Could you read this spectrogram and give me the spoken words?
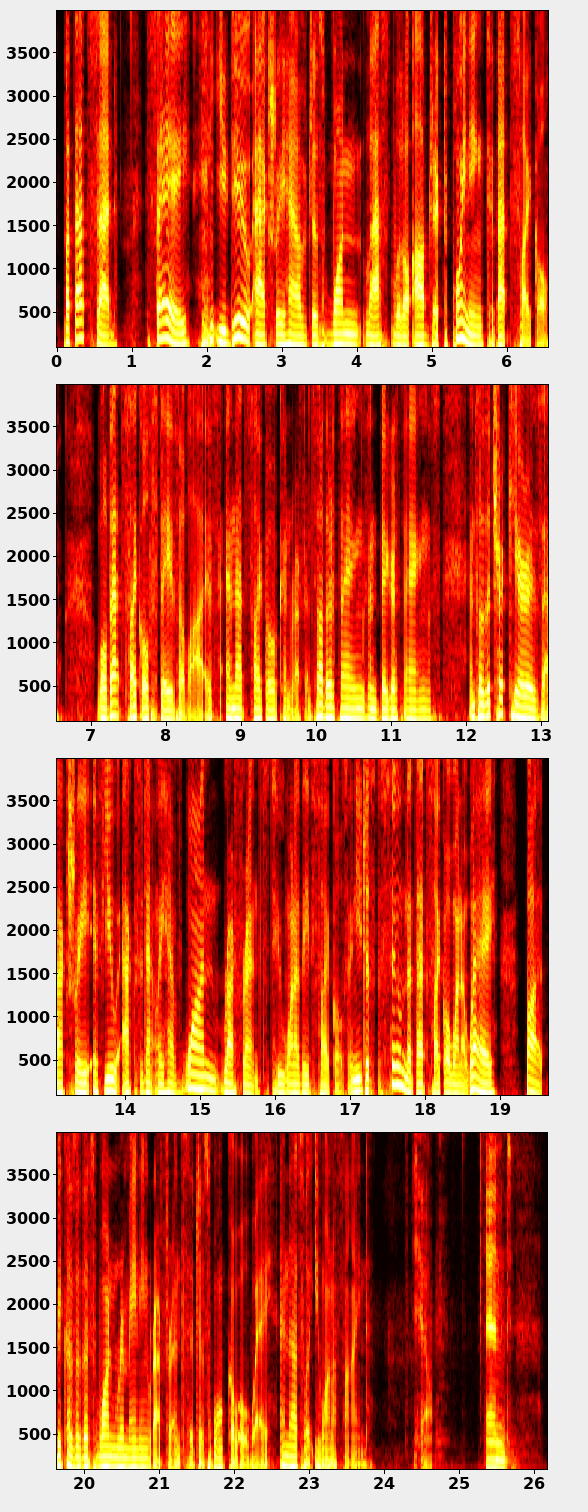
But that said, say you do actually have just one last little object pointing to that cycle. Well, that cycle stays alive, and that cycle can reference other things and bigger things. And so the trick here is actually if you accidentally have one reference to one of these cycles, and you just assume that that cycle went away, but because of this one remaining reference, it just won't go away. And that's what you want to find. Yeah. And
